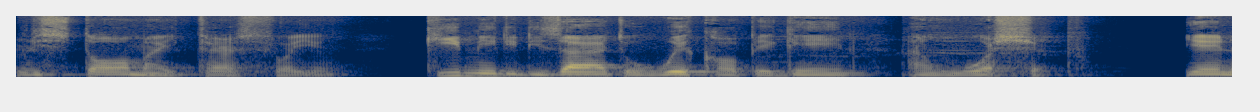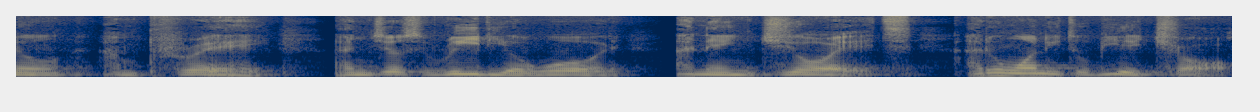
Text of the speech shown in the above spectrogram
restore my thirst for you. Give me the desire to wake up again and worship, you know, and pray and just read your word and enjoy it. I don't want it to be a chore.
